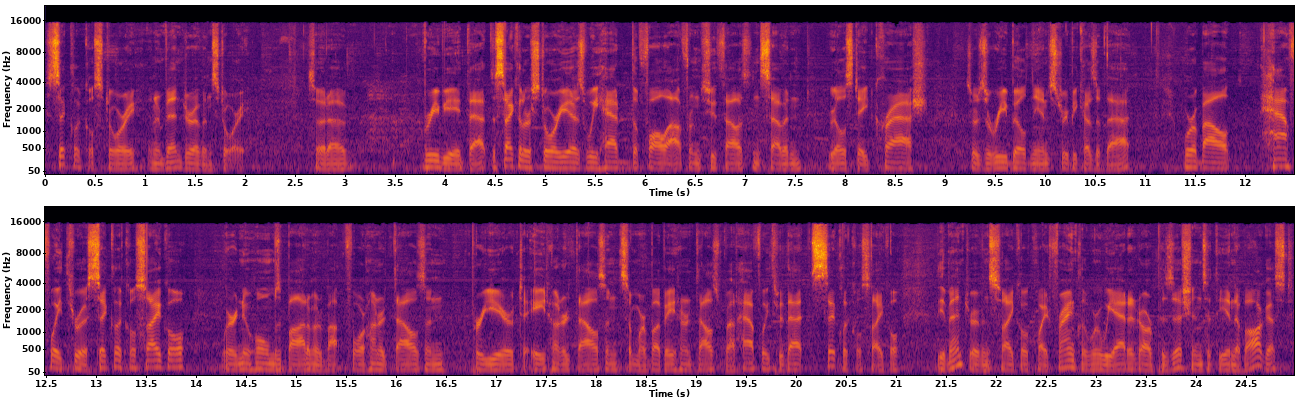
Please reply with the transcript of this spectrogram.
cyclical story, and event-driven story. So to abbreviate that, the secular story is we had the fallout from 2007 real estate crash. So there's a rebuild in the industry because of that. We're about halfway through a cyclical cycle where new homes bottom at about 400,000 per year to 800,000, somewhere above 800,000, about halfway through that cyclical cycle. The event driven cycle, quite frankly, where we added our positions at the end of August,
